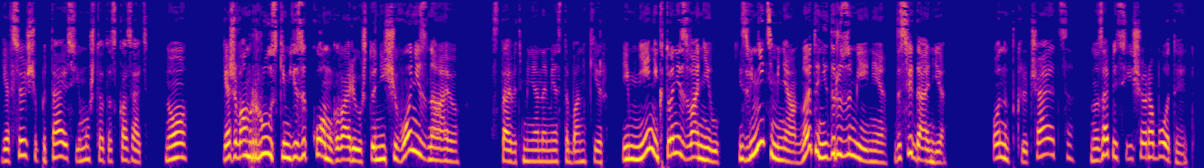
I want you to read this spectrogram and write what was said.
я все еще пытаюсь ему что-то сказать, но я же вам русским языком говорю, что ничего не знаю, ставит меня на место банкир. И мне никто не звонил. Извините меня, но это недоразумение. До свидания. Он отключается, но запись еще работает,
